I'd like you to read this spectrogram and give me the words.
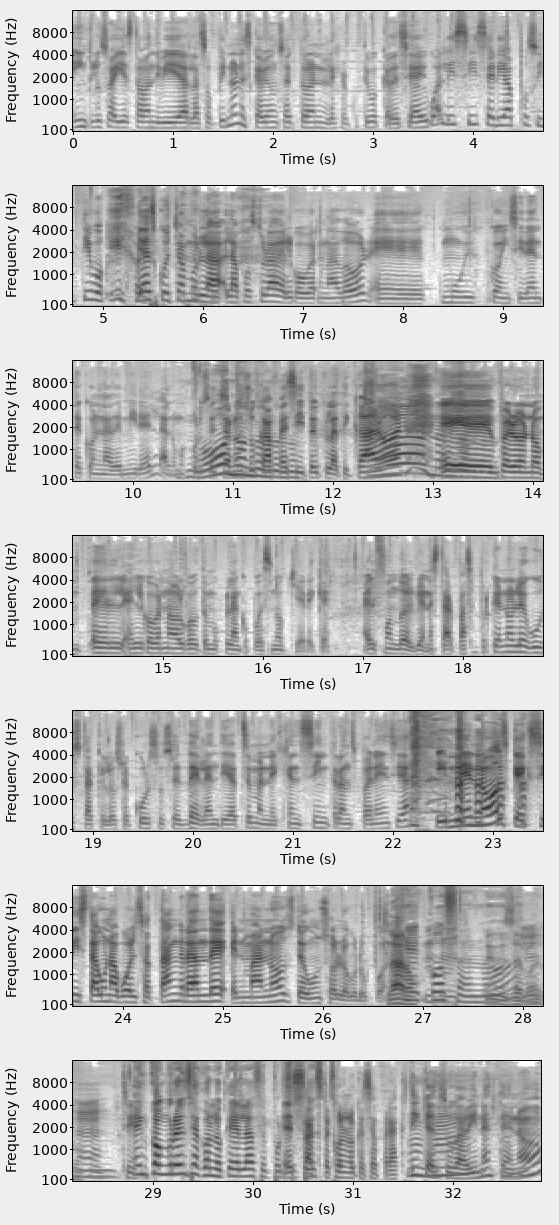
incluso ahí estaban divididas las opiniones, que había un sector en el Ejecutivo que decía igual y sí sería positivo. Ya escuchamos la, postura del gobernador, eh, muy coincidente con la de Mirel, a lo mejor se echaron su cafecito y platicaron, eh, pero no, el, el gobernador Gautemoc Blanco pues no quiere que el Fondo del Bienestar pase porque no le gusta que los recursos de la entidad se manejen sin transparencia y menos que exista una bolsa tan grande en manos de un solo grupo. Claro. Qué cosa, ¿no? desde luego. En congruencia con lo que él hace, por Exacto, con lo que se practica en su gabinete, ¿no?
